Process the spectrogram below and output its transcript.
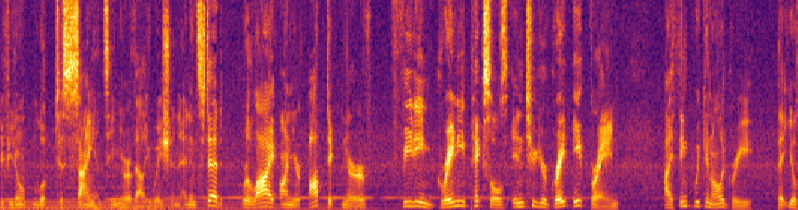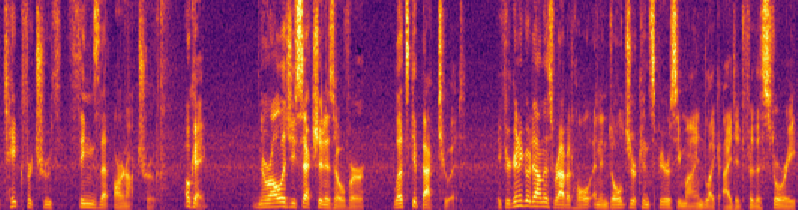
if you don't look to science in your evaluation and instead rely on your optic nerve feeding grainy pixels into your great ape brain, I think we can all agree that you'll take for truth things that are not true. Okay, neurology section is over. Let's get back to it. If you're going to go down this rabbit hole and indulge your conspiracy mind like I did for this story,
